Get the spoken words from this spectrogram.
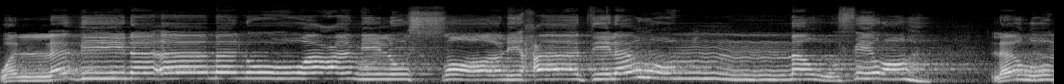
والذين آمنوا وعملوا الصالحات لهم مغفرة لهم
